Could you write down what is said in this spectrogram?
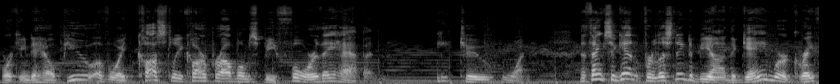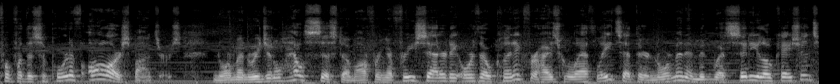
working to help you avoid costly car problems before they happen. 2 1. And thanks again for listening to Beyond the Game. We're grateful for the support of all our sponsors. Norman Regional Health System offering a free Saturday ortho clinic for high school athletes at their Norman and Midwest City locations,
